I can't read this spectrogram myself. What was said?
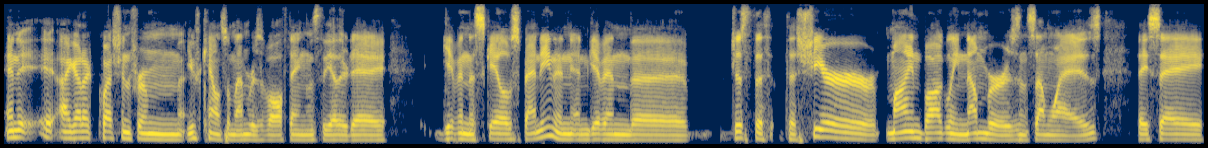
And it, it, I got a question from youth council members of all things the other day. Given the scale of spending and, and given the just the the sheer mind-boggling numbers in some ways. They say,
